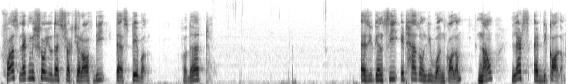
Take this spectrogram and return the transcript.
First, let me show you the structure of the test table. For that, as you can see it has only one column. Now let's add the column.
